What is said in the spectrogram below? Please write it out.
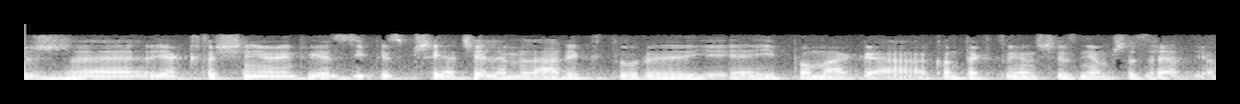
że jak ktoś się nie orientuje, Zip jest przyjacielem Lary, który jej pomaga, kontaktując się z nią przez radio.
